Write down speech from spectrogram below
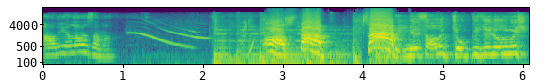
Ağlayalı o zaman. Oh stop! Stop! Ne sağlık çok güzel olmuş.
